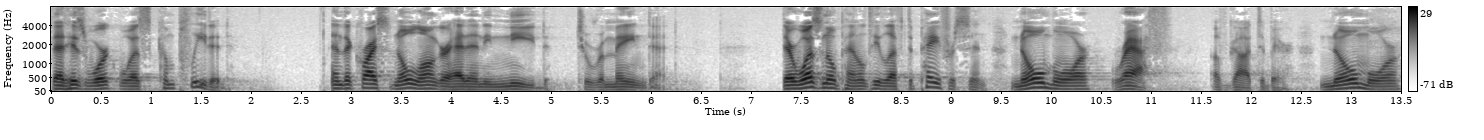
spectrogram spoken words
that his work was completed, and that Christ no longer had any need to remain dead. There was no penalty left to pay for sin, no more wrath of God to bear, no more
